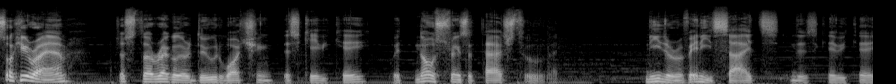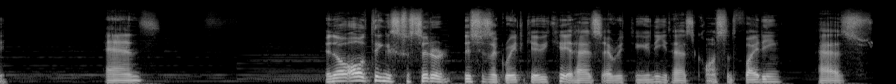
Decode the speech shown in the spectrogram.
So here I am, just a regular dude watching this KVK with no strings attached to like neither of any sides in this KVK. And you know, all things considered, this is a great KVK. It has everything you need. It has constant fighting, has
